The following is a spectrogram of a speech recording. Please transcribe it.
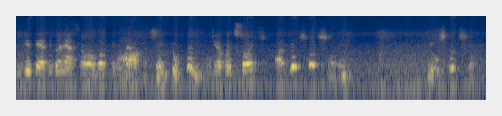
devia ter havido uma reação ao golpe militar? Ah, sem dúvida nenhuma. Tinha condições? Ah, tínhamos condições. Tínhamos condições.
